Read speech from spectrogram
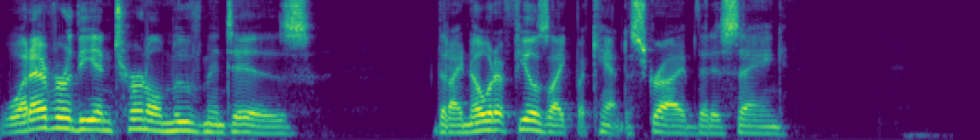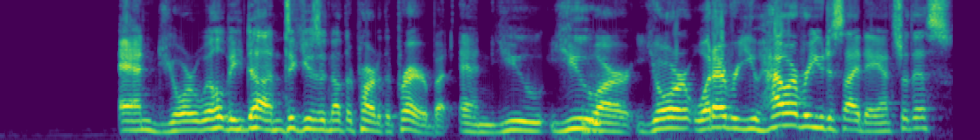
whatever the internal movement is that I know what it feels like but can't describe, that is saying, and your will be done to use another part of the prayer but and you you mm-hmm. are your whatever you however you decide to answer this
